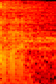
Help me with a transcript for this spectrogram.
covered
